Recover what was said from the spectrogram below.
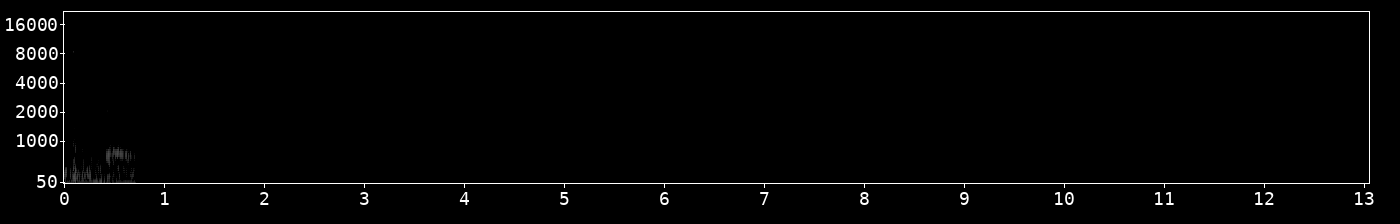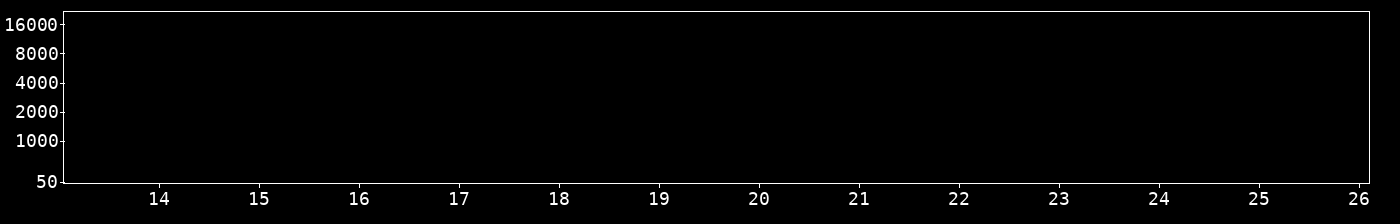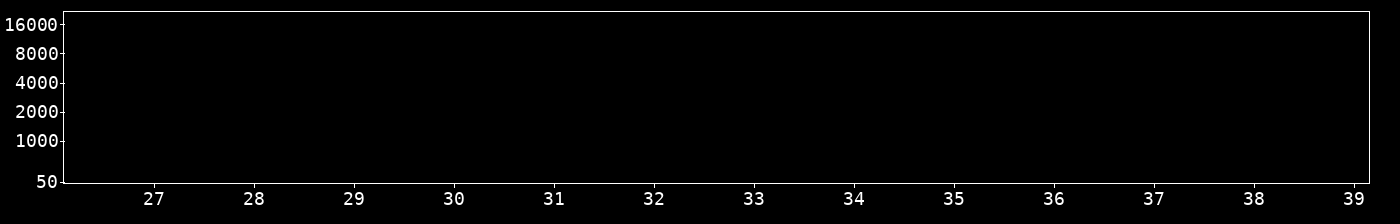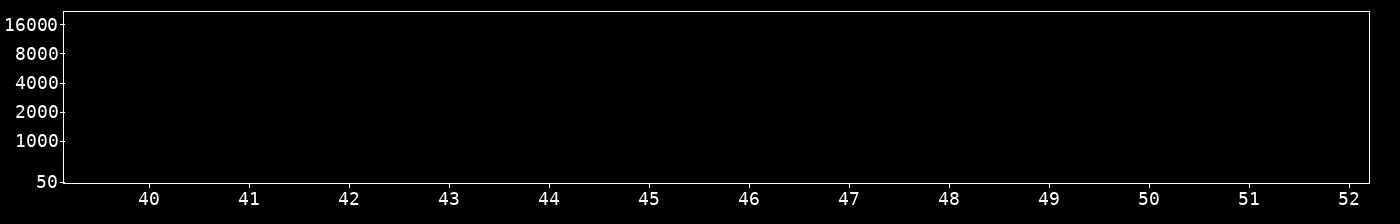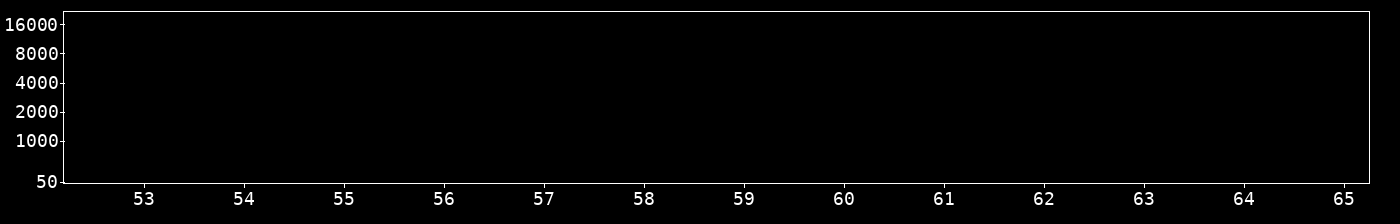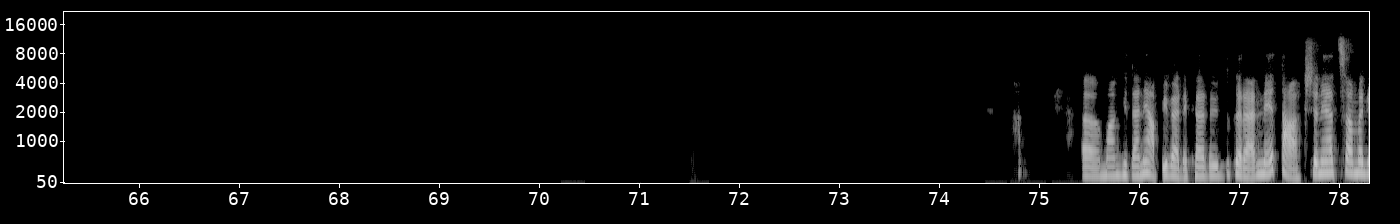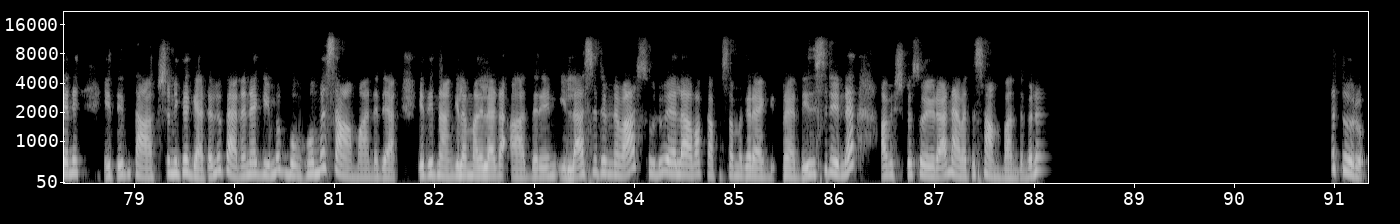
මං හිතන්නේ අපි වැඩ කටයුතු කරන්නේ තාක්ෂණයත් සමගනේ. ඉතින් තාක්ෂණික ගැටලු පැන නැගීම බොහොම සාමාන්‍ය දෙයක්. ඉතින් නංගිලා මල්ලිලාට ආදරෙන් ඉල්ලා සිටිනවා සුළු වේලාවක් අප සමග රැඳී සිටින අවිෂ්ක සොයුරා නැවත සම්බන්ධ වන තුරු.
